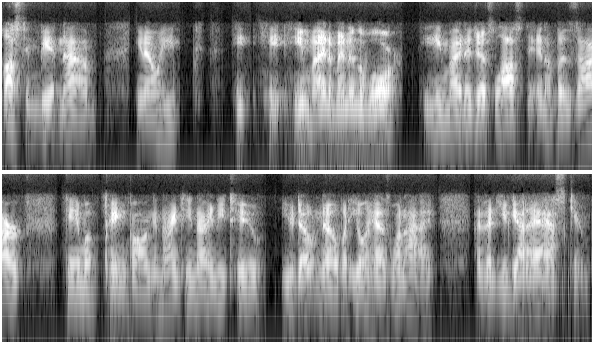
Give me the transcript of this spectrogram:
Lost in Vietnam. You know, he he he, he might have been in the war. He might have just lost it in a bizarre game of ping pong in 1992. You don't know, but he only has one eye. And then you gotta ask him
